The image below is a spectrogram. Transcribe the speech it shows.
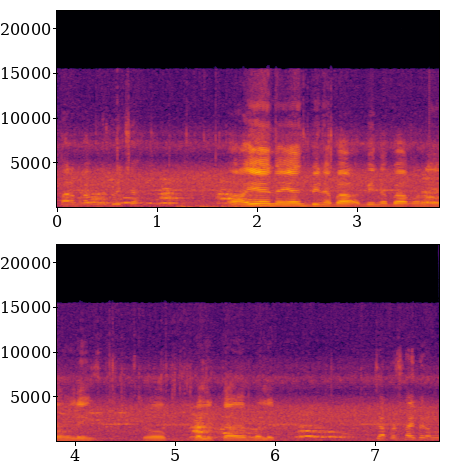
para mag-graduate siya. Ah, ayan, ayan. Binaba, binaba ko na yung link. So, balik tayo, balik. Japper Sniper ang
